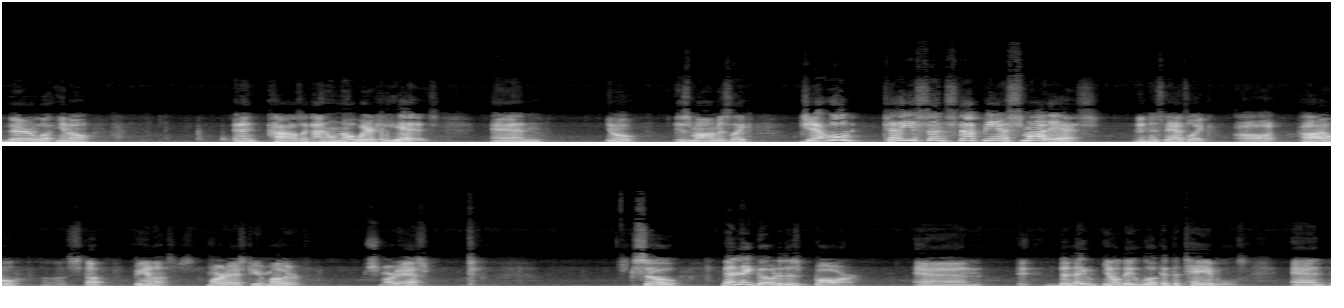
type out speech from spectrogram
they're like, you know, and then Kyle's like, I don't know where he is. And, you know, his mom is like, Gerald, tell your son stop being a smartass. And his dad's like, uh, Kyle, uh, stop being a smartass to your mother, smartass. so then they go to this bar, and it, then they, you know, they look at the tables, and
